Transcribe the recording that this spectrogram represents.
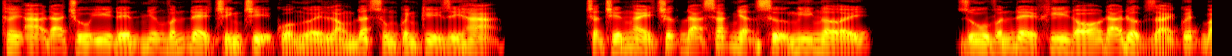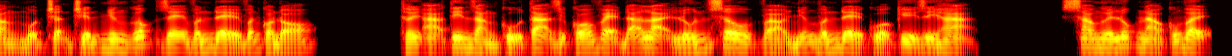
Thầy ạ đã chú ý đến những vấn đề chính trị của người lòng đất xung quanh kỳ gì hạ. Trận chiến ngày trước đã xác nhận sự nghi ngờ ấy. Dù vấn đề khi đó đã được giải quyết bằng một trận chiến nhưng gốc rễ vấn đề vẫn còn đó. Thầy ạ tin rằng cụ tạ dịu có vẻ đã lại lún sâu vào những vấn đề của kỳ di hạ. Sao ngươi lúc nào cũng vậy?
